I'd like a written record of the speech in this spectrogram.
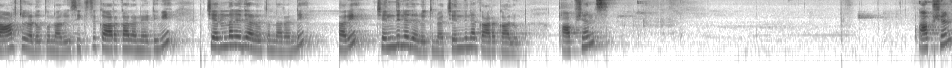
లాస్ట్ అడుగుతున్నారు. ఈ సిక్స్ కారకాలు అనేటివి చెందనిది అడుగుతున్నారండి. సారీ చెందినది అడుగుతున్నారు. చెందిన కారకాలు. Options option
